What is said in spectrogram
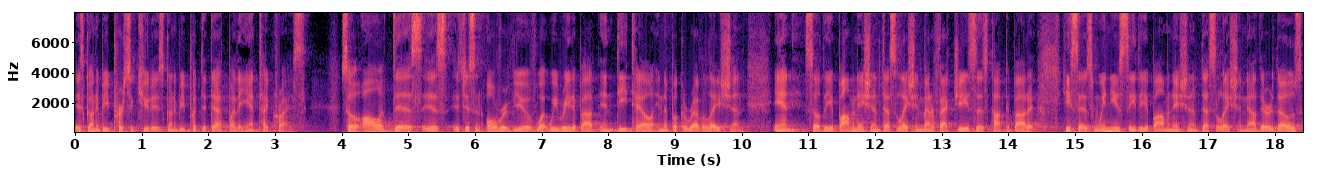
is going to be persecuted, is going to be put to death by the Antichrist. So, all of this is, is just an overview of what we read about in detail in the book of Revelation. And so, the abomination of desolation, matter of fact, Jesus talked about it. He says, When you see the abomination of desolation. Now, there are those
